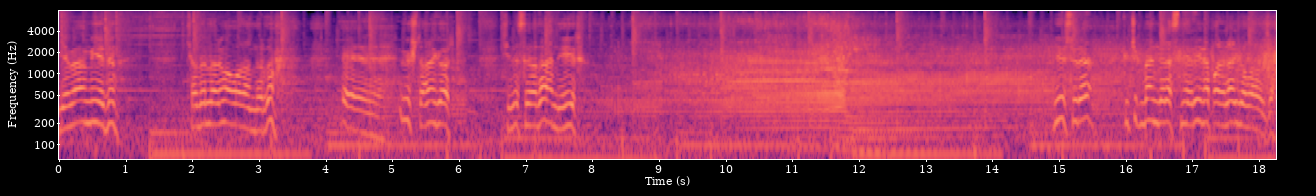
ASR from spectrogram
yemeğimi yedim. Çadırlarımı havalandırdım. Ee, üç tane göl. Şimdi sırada nehir. Bir süre Küçük Menderes Nehri yine paralel yol alacak.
